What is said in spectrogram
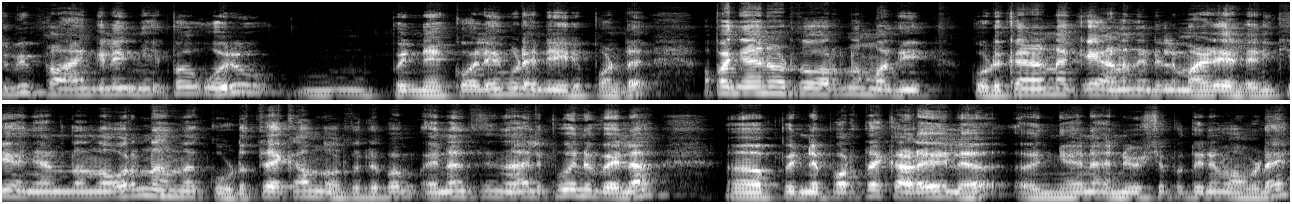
ടു ബി ഫ്രാങ്കിലി ഇപ്പോൾ ഒരു പിന്നെ കൊലയും കൂടെ എന്റെ ഇരിപ്പുണ്ട്. അപ്പോൾ ഞാൻ ഓർത്ത് ഒരെണ്ണം മതി. കൊടുക്കാനൊക്കെ ആണെന്നുണ്ടെങ്കിൽ മഴയല്ല. എനിക്ക് ഞാൻ ഒരെണ്ണം ഒന്ന് കൊടുത്തേക്കാം എന്ന് ഓർത്തിട്ട് ഇപ്പം എന്നാ വെച്ചാൽ നാലിപ്പൂവിന് വില പിന്നെ പുറത്തെ കടയിൽ ഞാൻ അന്വേഷിച്ചപ്പോഴത്തേനും അവിടെ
